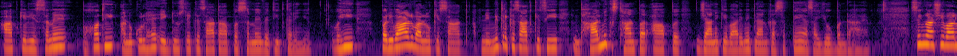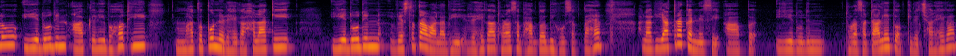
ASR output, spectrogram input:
आपके लिए समय बहुत ही अनुकूल है, एक दूसरे के साथ आप समय व्यतीत करेंगे। वहीं परिवार वालों के साथ, अपने मित्र के साथ किसी धार्मिक स्थान पर आप जाने के बारे में प्लान कर सकते हैं, ऐसा योग बन रहा है। सिंह राशि वालों, ये दो दिन आपके लिए बहुत ही महत्वपूर्ण रहेगा। हालाँकि, ये दो दिन व्यस्तता वाला भी रहेगा थोड़ा सा भागदौड़ भी हो सकता है। हालाँकि यात्रा करने से आप ये दो दिन थोड़ा सा टालें तो आपके लिए अच्छा रहेगा।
